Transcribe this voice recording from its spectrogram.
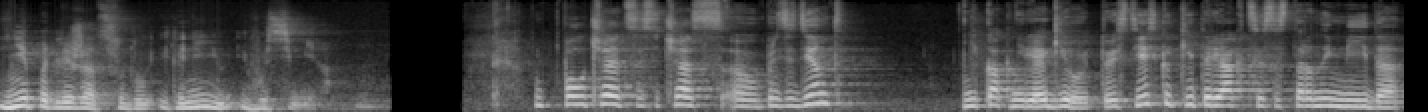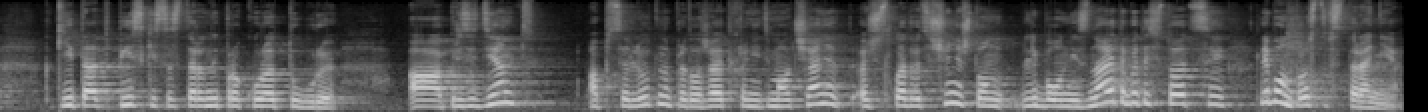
не подлежат суду и гонению его семья. Ну, получается, сейчас э, президент никак не реагирует. То есть есть какие-то реакции со стороны МИДа, какие-то отписки со стороны прокуратуры, а президент абсолютно продолжает хранить молчание. Складывается ощущение, что он либо он не знает об этой ситуации, либо он просто в стороне.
